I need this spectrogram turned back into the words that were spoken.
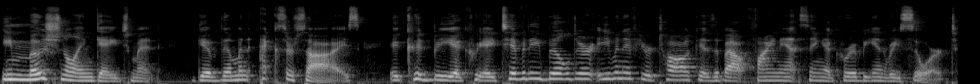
emotional engagement. Give them an exercise. It could be a creativity builder, even if your talk is about financing a Caribbean resort.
